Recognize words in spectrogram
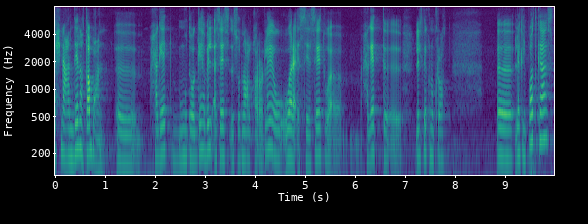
إحنا عندنا طبعا آه، حاجات متوجهة بالأساس لصناع القرار اللي هي ورق السياسات وحاجات آه، للتكنوقراط. لكن البودكاست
